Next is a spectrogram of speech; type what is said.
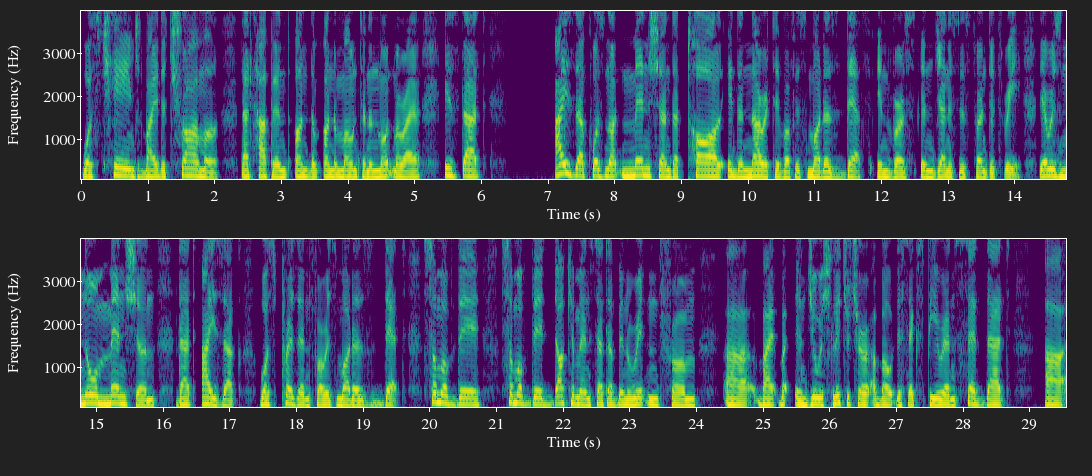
was changed by the trauma that happened on the on the mountain in Mount Moriah is that Isaac was not mentioned at all in the narrative of his mother's death in verse in Genesis 23. There is no mention that Isaac was present for his mother's death. Some of the some of the documents that have been written from uh, by, by in Jewish literature about this experience said that uh,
